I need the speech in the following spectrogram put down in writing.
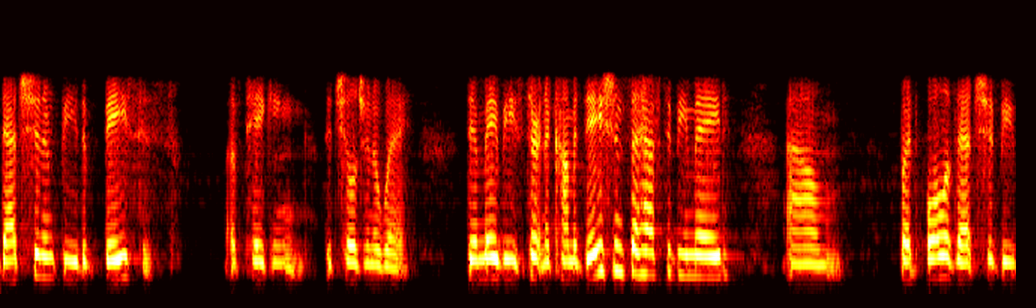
that shouldn't be the basis of taking the children away. There may be certain accommodations that have to be made, um, but all of that should be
